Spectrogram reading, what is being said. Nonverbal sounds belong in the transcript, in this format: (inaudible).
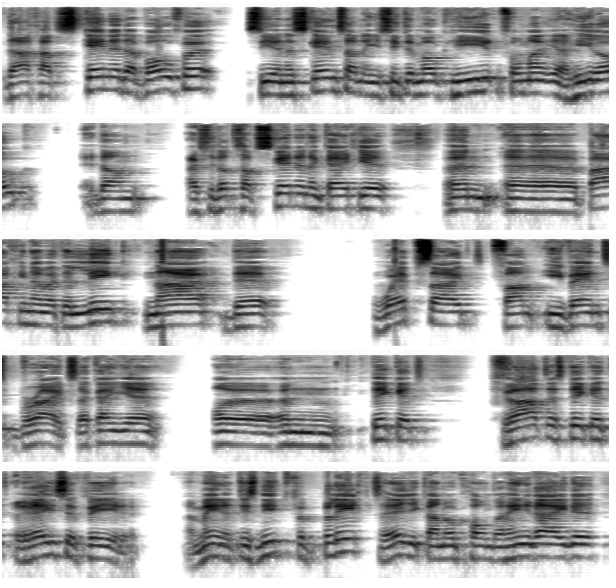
daar gaat scannen daarboven, zie je een scan staan en je ziet hem ook hier voor mij. Ja, hier ook. En dan, als je dat gaat scannen, dan krijg je een uh, pagina met een link naar de website van Eventbrite. Daar kan je uh, een ticket, gratis ticket reserveren. Amen. Het is niet verplicht. Hè? Je kan ook gewoon doorheen rijden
